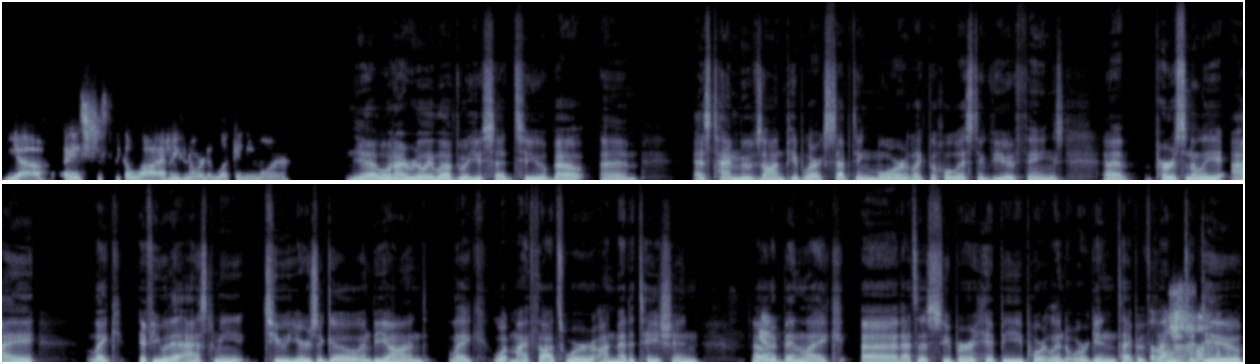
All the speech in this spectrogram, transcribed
yeah it's just like a lot. I don't even know where to look anymore. Yeah well i really loved what you said too about um as time moves on people are accepting more like the holistic view of things. Um, personally i like if you would have asked me two years ago and beyond like what my thoughts were on meditation I yeah. would have been like, uh, that's a super hippie Portland, Oregon type of thing to do.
